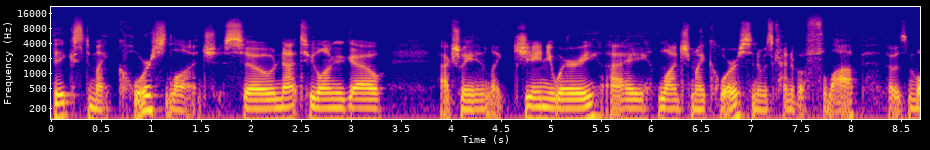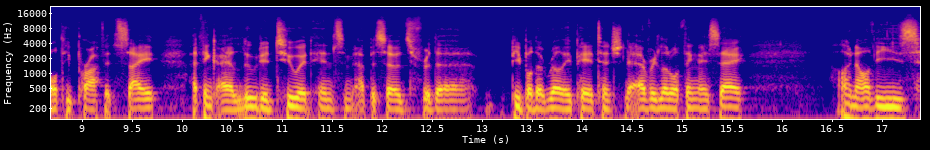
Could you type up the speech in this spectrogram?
fixed my course launch. So, not too long ago, actually in like January, I launched my course and it was kind of a flop. That was multi profit site. I think I alluded to it in some episodes for the people that really pay attention to every little thing I say on all these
